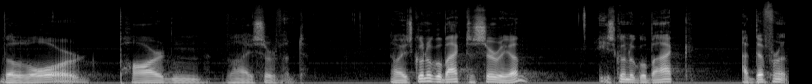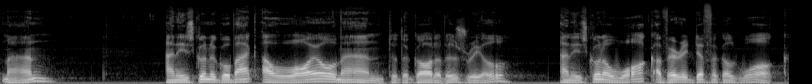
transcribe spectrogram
the Lord pardon thy servant. Now he's going to go back to Syria. He's going to go back a different man. And he's going to go back a loyal man to the God of Israel. And he's going to walk a very difficult walk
